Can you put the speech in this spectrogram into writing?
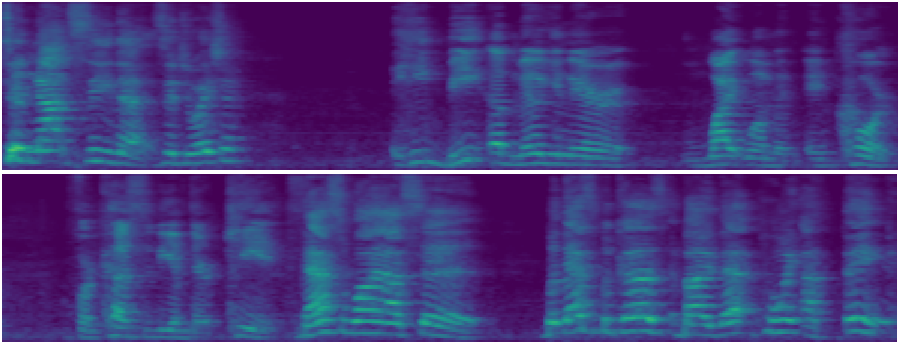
to not see that situation. He beat a millionaire white woman in court for custody of their kids. That's why I said. But that's because by that point, I think,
